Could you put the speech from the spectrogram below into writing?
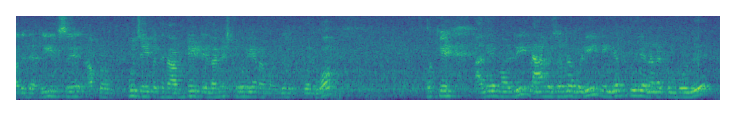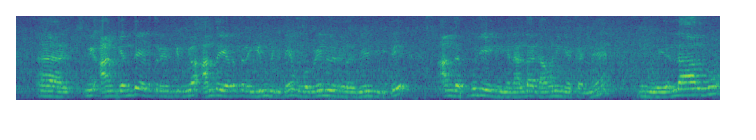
அதில் ரீல்ஸு அப்புறம் பூஜையை பற்றின அப்டேட் எல்லாமே ஸ்டோரியாக நம்ம வந்து போடுவோம். ஓகே அதே மாதிரி நாங்கள் சொன்னபடி நீங்கள் பூஜை நடக்கும்போது அங்கே எந்த இடத்துல இருக்கீங்களோ அந்த இடத்துல இருந்துக்கிட்டே உங்கள் வேண்டுதல்களை வேண்டிக்கிட்டு அந்த பூஜையை நீங்கள் நல்லா கவனிங்க கண்ணு. உங்கள் எல்லாருக்கும்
